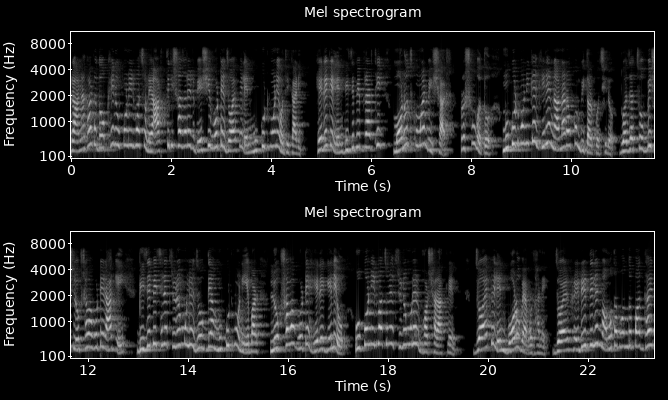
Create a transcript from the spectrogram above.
রানাঘাট দক্ষিণ উপনির্বাচনে আটত্রিশ হাজারের বেশি ভোটে জয় পেলেন মুকুটমণি অধিকারী। হেরে গেলেন বিজেপি প্রার্থী মনোজ কুমার বিশ্বাস। প্রসঙ্গত, মুকুটমণিকে ঘিরে নানা রকম বিতর্ক ছিল। দু হাজার চব্বিশ লোকসভা ভোটের আগেই বিজেপি ছেড়ে তৃণমূলে যোগ দেওয়া মুকুটমণি এবার লোকসভা ভোটে হেরে গেলেও উপনির্বাচনে তৃণমূলের ভরসা রাখলেন। জয় পেলেন বড় ব্যবধানে। জয়ের ক্রেডিট দিলেন মমতা বন্দ্যোপাধ্যায়ের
